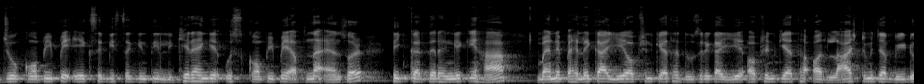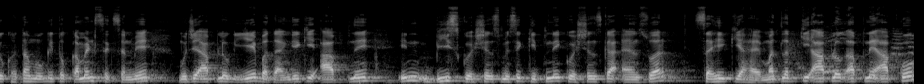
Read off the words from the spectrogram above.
जो कॉपी पे एक से बीस तक गिनती लिखे रहेंगे, उस कॉपी पे अपना आंसर टिक करते रहेंगे कि हाँ मैंने पहले का ये ऑप्शन किया था, दूसरे का ये ऑप्शन किया था और लास्ट में जब वीडियो ख़त्म होगी तो कमेंट सेक्शन में मुझे आप लोग ये बताएँगे कि आपने इन बीस क्वेश्चंस में से कितने क्वेश्चंस का आंसर सही किया है। मतलब कि आप लोग अपने आप को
